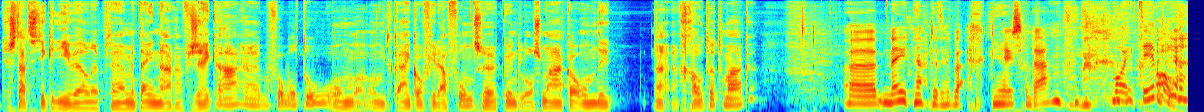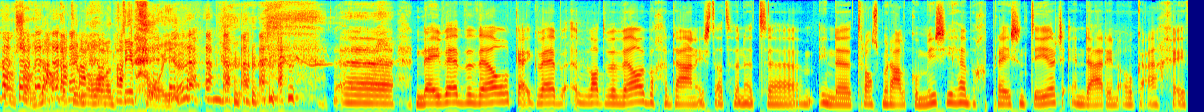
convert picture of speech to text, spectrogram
de statistieken die je wel hebt, meteen naar een verzekeraar bijvoorbeeld toe? Om, om te kijken of je daar fondsen kunt losmaken om dit nou, groter te maken? Eh, nee, nou, dat hebben we eigenlijk niet eens gedaan. Mooie tip. Oh, oh, sorry. Nou, ik heb nog wel een tip voor je. Eh, nee, we hebben wel, kijk, we hebben, wat we wel hebben gedaan is dat we het eh, in de Transmurale Commissie hebben gepresenteerd. En daarin ook aangegeven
